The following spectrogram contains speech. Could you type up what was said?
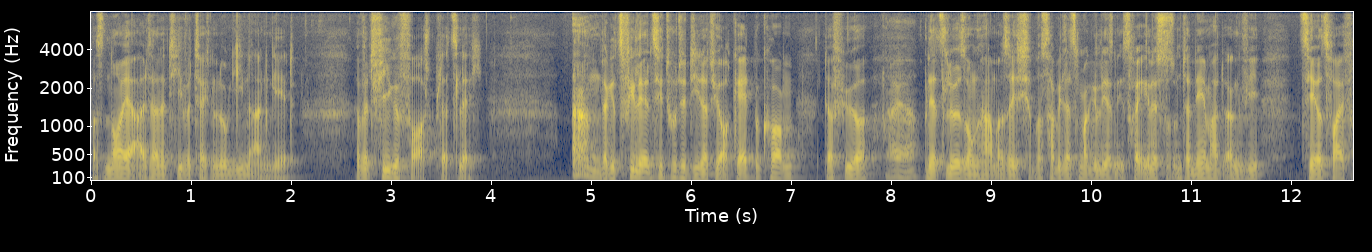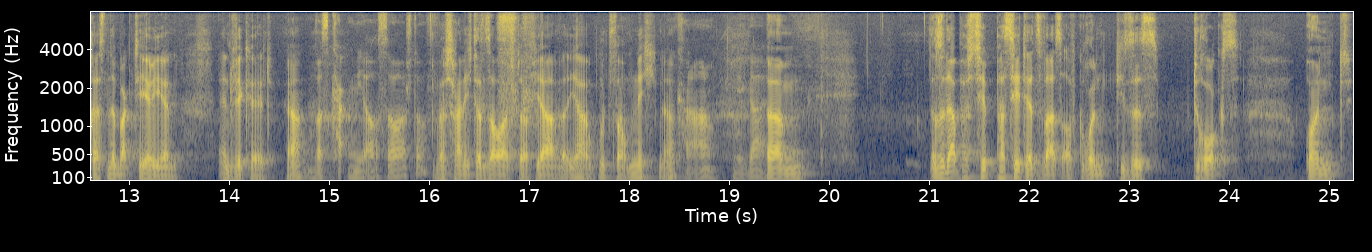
was neue alternative Technologien angeht. Da wird viel geforscht plötzlich. Da gibt es viele Institute, die natürlich auch Geld bekommen dafür Ja, ja. und jetzt Lösungen haben. Also ich, was habe ich letztes Mal gelesen? Ein israelisches Unternehmen hat irgendwie CO2-fressende Bakterien entwickelt. Ja? Was kacken die aus Sauerstoff? Wahrscheinlich dann Sauerstoff. Ja, ja gut, warum nicht? Ne? Keine Ahnung, egal. Ähm, Also da passi passiert jetzt was aufgrund dieses Drucks. Und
